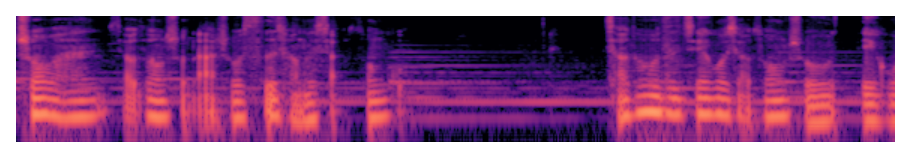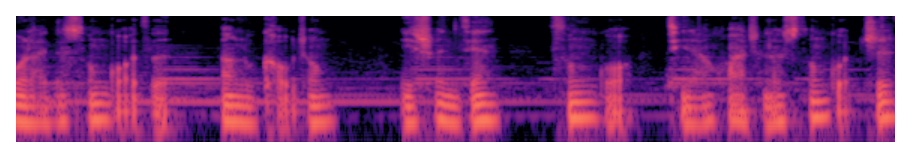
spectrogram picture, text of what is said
说完，小松鼠拿出丝长的小松果。小兔子接过小松鼠递过来的松果子，放入口中，一瞬间，松果竟然化成了松果汁。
